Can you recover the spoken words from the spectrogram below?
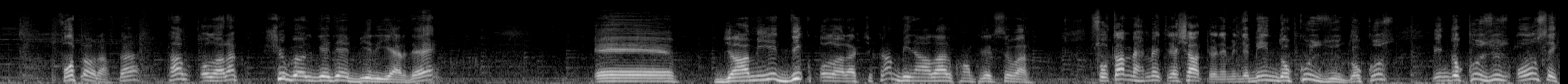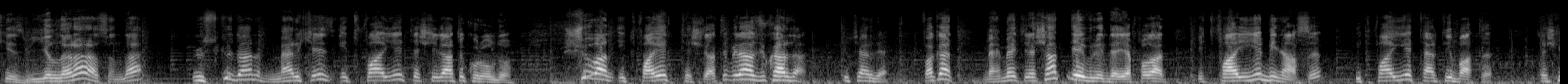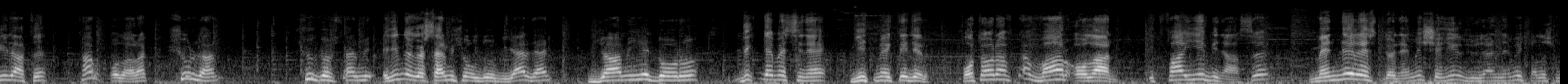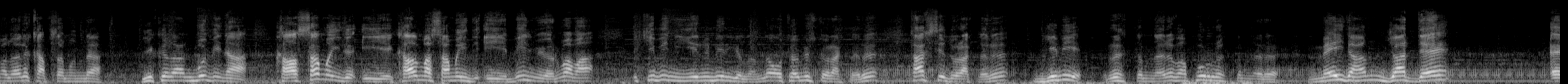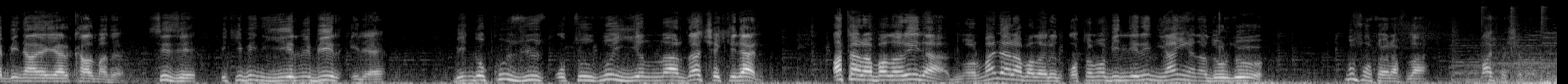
Fotoğrafta tam olarak şu bölgede bir yerde eee camiye dik olarak çıkan binalar kompleksi var. Sultan Mehmet Reşat döneminde 1909 1918 yılları arasında Üsküdar Merkez İtfaiye Teşkilatı kuruldu. Şu an itfaiye teşkilatı biraz yukarıda, içeride. Fakat Mehmet Reşat devrinde yapılan itfaiye binası, itfaiye tertibatı, teşkilatı tam olarak şuradan şu göstermi, elimle göstermiş olduğum yerden camiye doğru diklemesine gitmektedir. Fotoğrafta var olan itfaiye binası Menderes dönemi şehir düzenleme çalışmaları kapsamında yıkılan bu bina kalsa mıydı iyi, kalmasa mıydı iyi bilmiyorum ama 2021 yılında otobüs durakları, taksi durakları, gemi rıhtımları, vapur rıhtımları, meydan, cadde, e, binaya yer kalmadı. Sizi 2021 ile 1930'lu yıllarda çekilen at arabalarıyla normal arabaların, otomobillerin yan yana durduğu bu fotoğrafla baş başa bırakıyorum.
